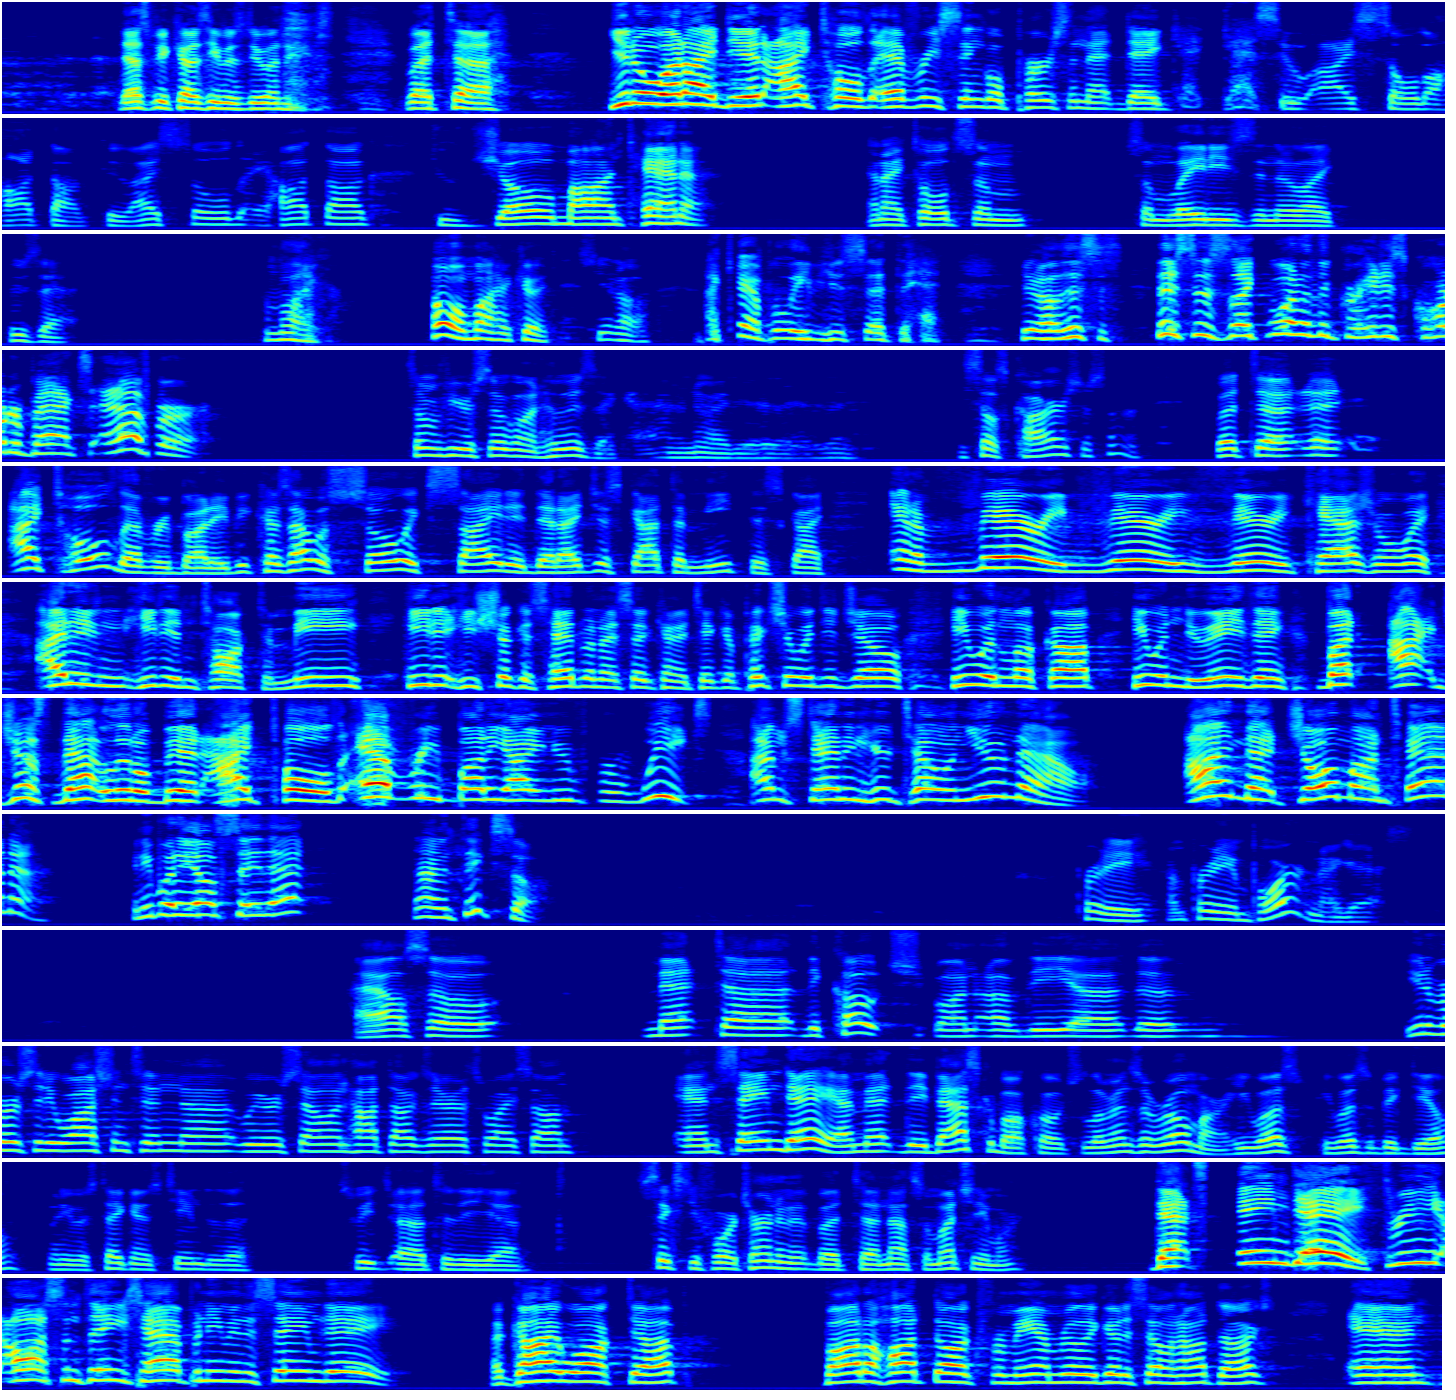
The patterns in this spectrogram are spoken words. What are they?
that's because he was doing this. But uh, you know what I did? I told every single person that day, guess who I sold a hot dog to? I sold a hot dog to Joe Montana. And I told some some ladies, and they're like, "Who's that?" I'm like, "Oh my goodness!" You know, I can't believe you said that. You know, this is, this is like one of the greatest quarterbacks ever. Some of you are still going, who is that guy? I have no idea who that is. He sells cars or something. But, uh, uh I told everybody because I was so excited that I just got to meet this guy in a very, very, very casual way. I didn't, he didn't talk to me. He did, he shook his head when I said, can I take a picture with you, Joe? He wouldn't look up. He wouldn't do anything. But I, just that little bit, I told everybody I knew for weeks. I'm standing here telling you now. I met Joe Montana. Anybody else say that? I didn't think so. Pretty, I'm pretty important, I guess. I also met uh, the coach one of the uh, the University of Washington. Uh, we were selling hot dogs there. That's why I saw him. And same day, I met the basketball coach, Lorenzo Romar. He was he was a big deal when he was taking his team to the sweet uh, to the uh, 64 tournament, but uh, not so much anymore. That same day, three awesome things happening in the same day. A guy walked up, bought a hot dog for me. I'm really good at selling hot dogs, and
